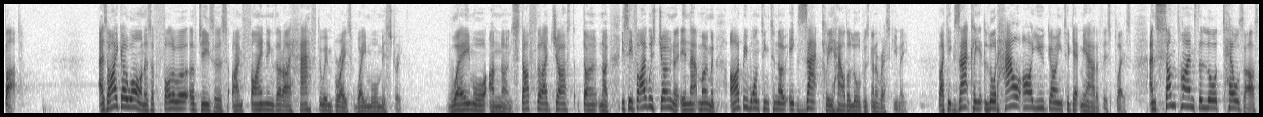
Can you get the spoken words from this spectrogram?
But as I go on as a follower of Jesus, I'm finding that I have to embrace way more mystery way more unknown, stuff that I just don't know. You see, if I was Jonah in that moment, I'd be wanting to know exactly how the Lord was going to rescue me. Like, exactly, Lord, how are you going to get me out of this place? And sometimes the Lord tells us,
